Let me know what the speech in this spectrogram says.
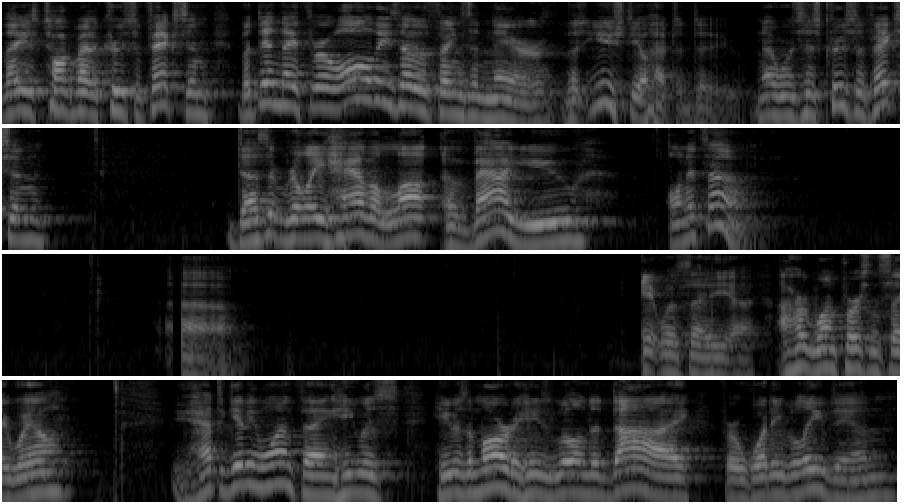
they talk about the crucifixion, but then they throw all these other things in there that you still have to do. In other words, his crucifixion doesn't really have a lot of value on its own uh, it was a. Uh, I heard one person say, "Well, you have to give him one thing. He was he was a martyr. He was willing to die for what he believed in."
